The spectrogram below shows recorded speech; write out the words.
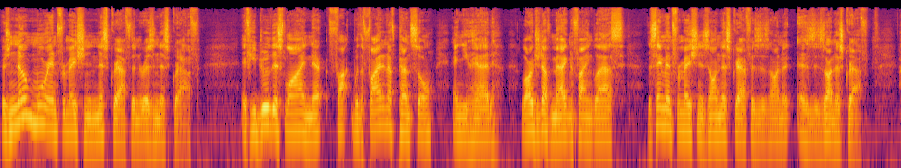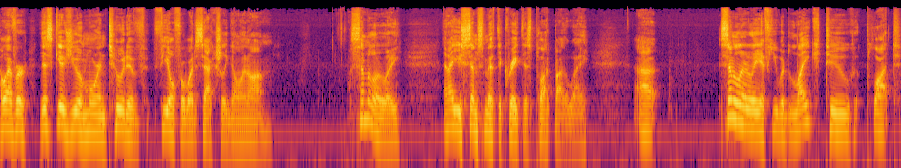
There's no more information in this graph than there is in this graph. If you drew this line with a fine enough pencil and you had large enough magnifying glass, the same information is on this graph as is on, as is on this graph. However, this gives you a more intuitive feel for what's actually going on. Similarly, and I use SimSmith to create this plot, by the way. Uh, similarly, if you would like to plot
